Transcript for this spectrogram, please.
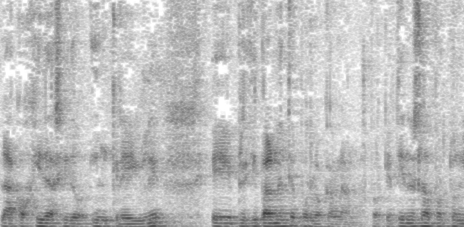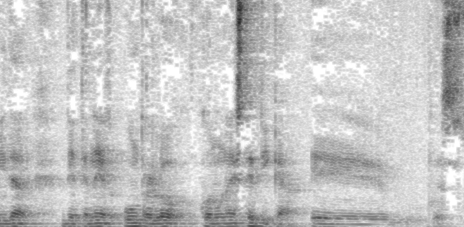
la acogida ha sido increíble. Eh, principalmente por lo que hablamos, porque tienes la oportunidad de tener un reloj con una estética, eh, pues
